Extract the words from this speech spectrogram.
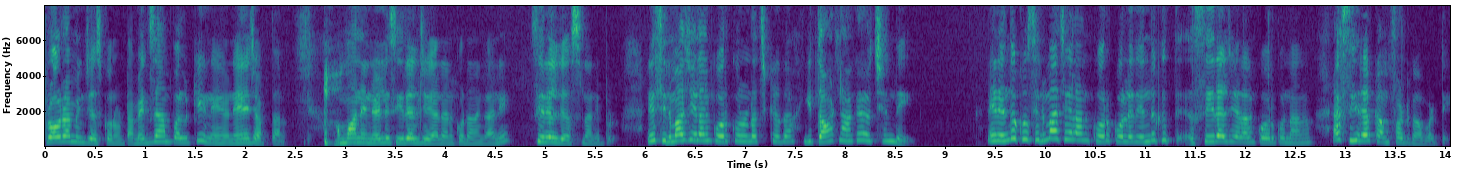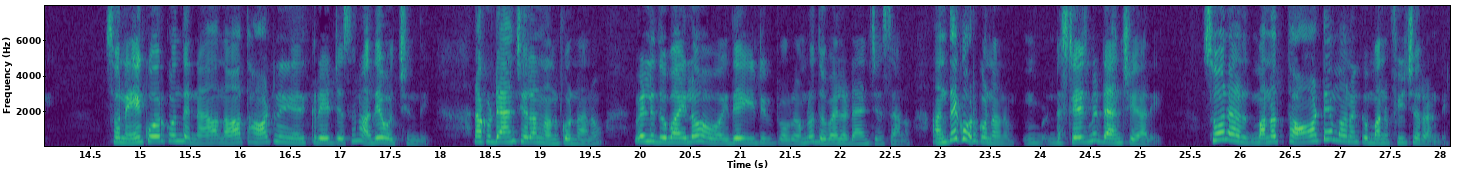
ప్రోగ్రామింగ్ చేసుకొని ఉంటాం. ఎగ్జాంపుల్కి నేను నేనే చెప్తాను. అమ్మా నేను వెళ్ళి సీరియల్ చేయాలనుకున్నాను కానీ సీరియల్ చేస్తున్నాను ఇప్పుడు. నేను సినిమా చేయాలని కోరుకుని ఉండొచ్చు కదా? ఈ థాట్ నాకే వచ్చింది. నేను ఎందుకు సినిమా చేయాలని కోరుకోలేదు ఎందుకు సీరియల్ చేయాలని కోరుకున్నాను? నాకు సీరియల్ కంఫర్ట్ కాబట్టి. సో నేను కోరుకుంది నా నా థాట్ నేను క్రియేట్ చేశాను అదే వచ్చింది. నాకు డ్యాన్స్ చేయాలని అనుకున్నాను. వెళ్ళి దుబాయ్లో ఇదే ఈటీవీ ప్రోగ్రాంలో దుబాయ్లో డ్యాన్స్ చేశాను. అంతే కోరుకున్నాను. స్టేజ్ మీద డ్యాన్స్ చేయాలి. సో నా- మన థాటే మనకు మన ఫ్యూచర్ అండి.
